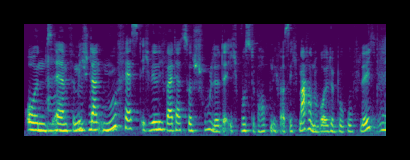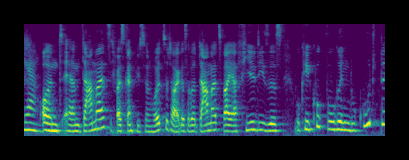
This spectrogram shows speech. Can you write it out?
und Ah, ähm, für mich mhm. stand nur fest, ich will nicht weiter zur Schule. Ich wusste überhaupt nicht, was ich machen wollte beruflich. Ja. Und ähm, damals, ich weiß gar nicht, wie es denn heutzutage ist, aber damals war ja viel dieses, okay, guck, worin du gut bist,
